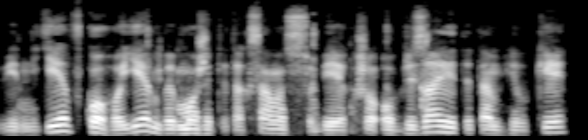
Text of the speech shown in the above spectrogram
він є, в кого є, ви можете так само собі, якщо обрізаєте там гілки,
